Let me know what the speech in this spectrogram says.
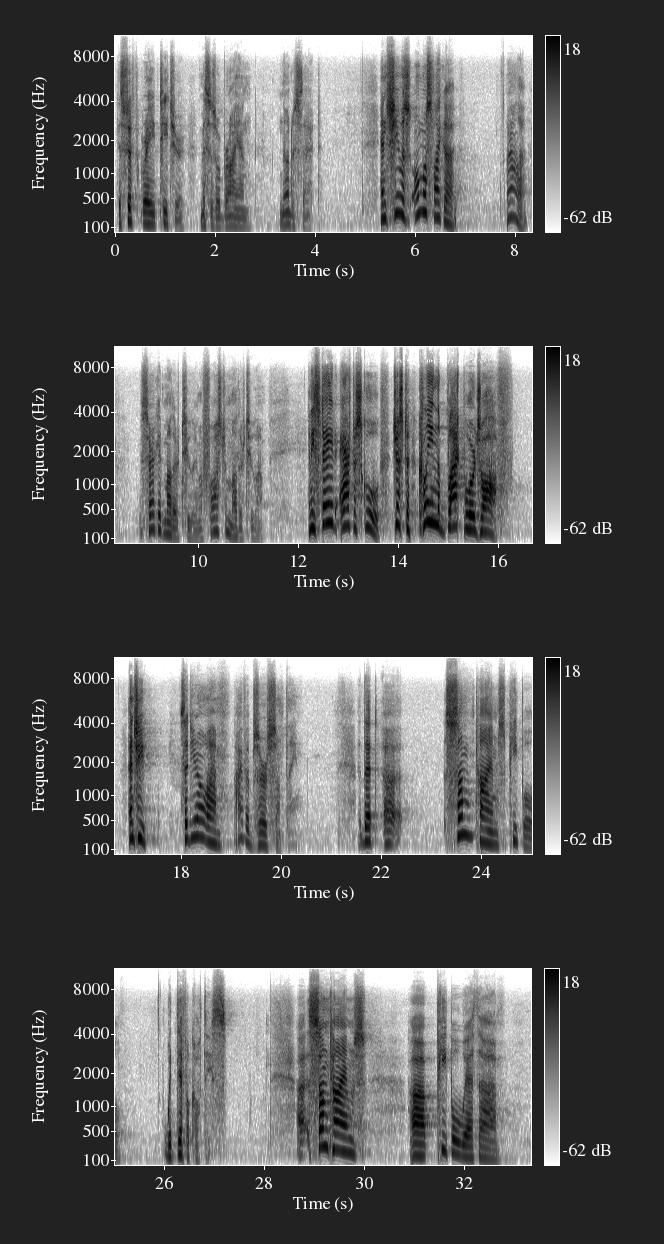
His fifth grade teacher, Mrs. O'Brien, noticed that. And she was almost like a, well, a surrogate mother to him, a foster mother to him. And he stayed after school just to clean the blackboards off. And she said, You know, um, I've observed something that uh, sometimes people with difficulties, uh, sometimes uh, people with uh,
